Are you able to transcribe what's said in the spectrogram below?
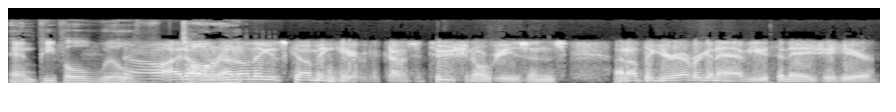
and people will? No, I don't. I don't think it's coming here for constitutional reasons. I don't think you're ever going to have euthanasia here.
